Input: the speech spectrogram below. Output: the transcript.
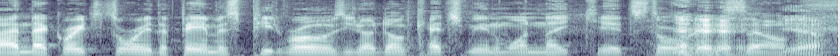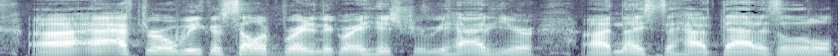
and that great story, the famous Pete Rose, you know, don't catch me in one night, kid story. so Yeah. uh, after a week of celebrating the great history we had here, uh, nice to have that as a little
